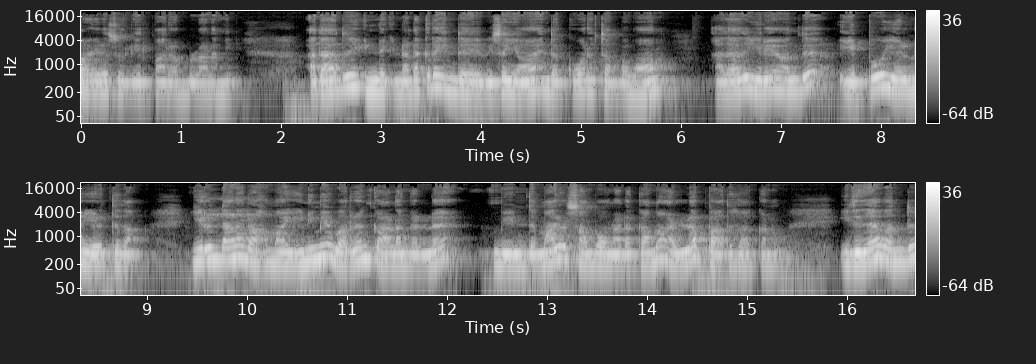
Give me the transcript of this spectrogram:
வகையில் சொல்லியிருப்பார் ரப்புல் ஆலமி அதாவது இன்றைக்கி நடக்கிற இந்த விஷயம் இந்த கோர சம்பவம் அதாவது இறைவன் வந்து எப்போ எழுன எழுத்து தான். இருந்தாலும் ரஹ்மா இனிமேல் வரும் காலங்களில் இந்த மாதிரி ஒரு சம்பவம் நடக்காமல் எல்லாம் பாதுகாக்கணும். இதுதான் வந்து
